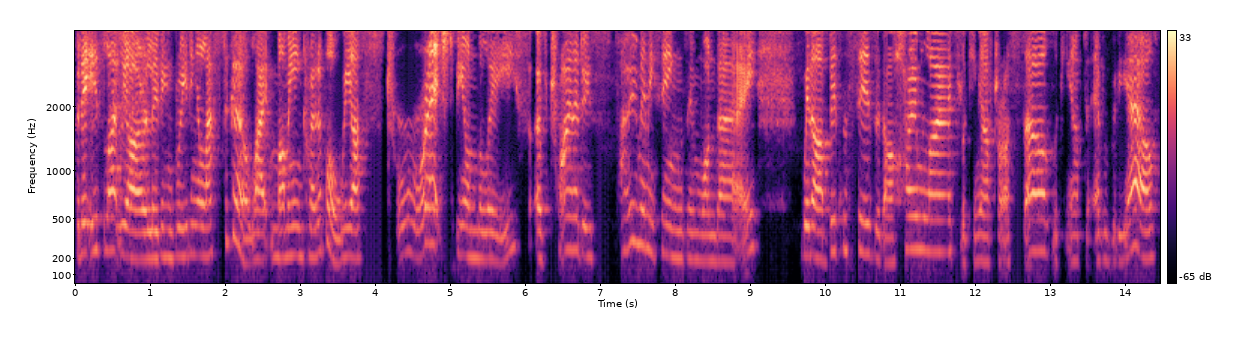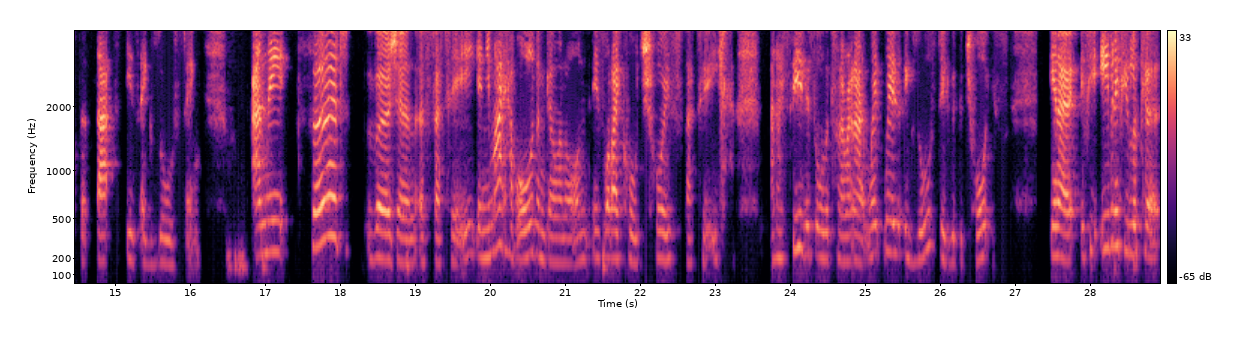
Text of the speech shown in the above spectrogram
but it is like we are a living breathing elastigirl like mummy incredible we are stretched beyond belief of trying to do so many things in one day with our businesses with our home lives looking after ourselves looking after everybody else that that is exhausting and the third version of fatigue, and you might have all of them going on, is what I call choice fatigue. And I see this all the time right now. We're, we're exhausted with the choice. You know, if you even if you look at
